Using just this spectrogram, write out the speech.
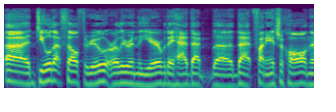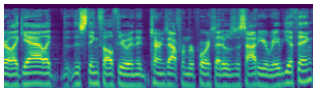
uh, deal that fell through earlier in the year where they had that uh, that financial call and they're like, yeah, like this thing fell through, and it turns out from reports that it was a Saudi Arabia thing.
